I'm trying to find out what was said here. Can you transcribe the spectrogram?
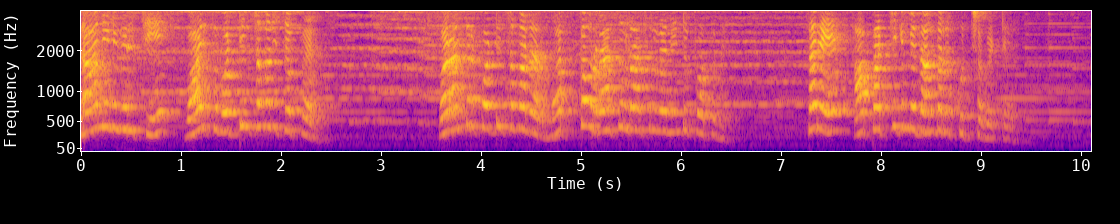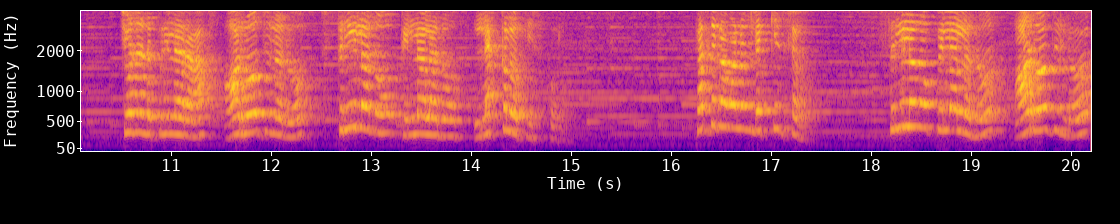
దానిని విరిచి వారికి వడ్డించమని చెప్పారు. వారందరూ పట్టించమన్నారు మొత్తం రాసులు రాసులుగా నిండిపోతున్నాయి. సరే ఆ పచ్చిక మీద అందరూ కూర్చోబెట్టారు. చూడండి ప్రియులరా ఆ రోజులలో స్త్రీలను పిల్లలను లెక్కలో తీసుకోరు. పెద్దగా వాళ్ళని లెక్కించరు. స్త్రీలను పిల్లలను ఆ రోజుల్లో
